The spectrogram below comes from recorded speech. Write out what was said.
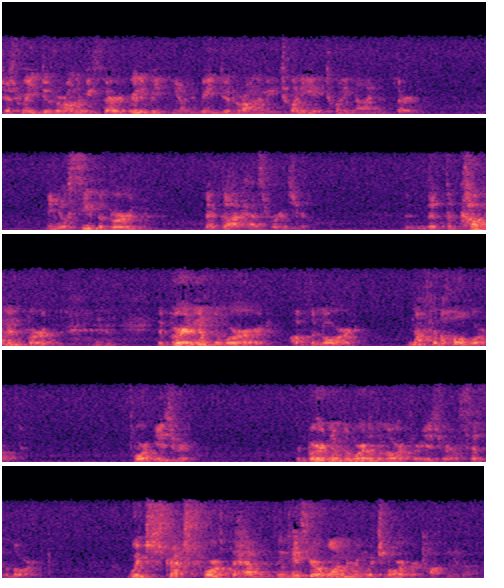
just read Deuteronomy 30, really read, you know, read Deuteronomy 28, 29, and 30. And you'll see the burden that God has for Israel. The, the, the covenant burden. the burden of the word of the Lord, not for the whole world, for Israel. The burden of the word of the Lord for Israel, says the Lord which stretched forth the heavens. In case you're wondering which Lord we're talking about,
